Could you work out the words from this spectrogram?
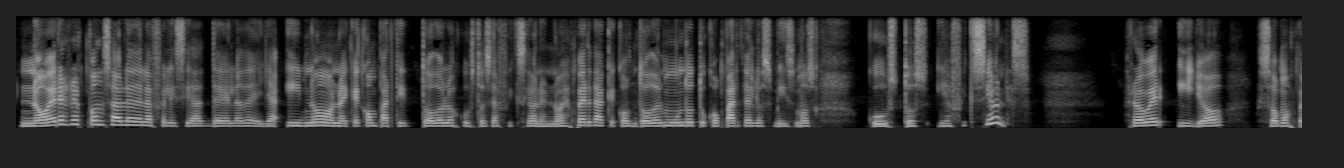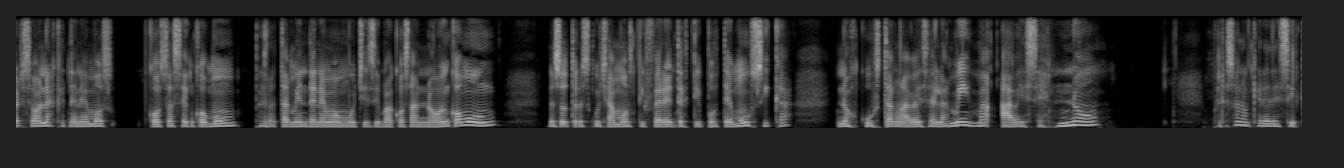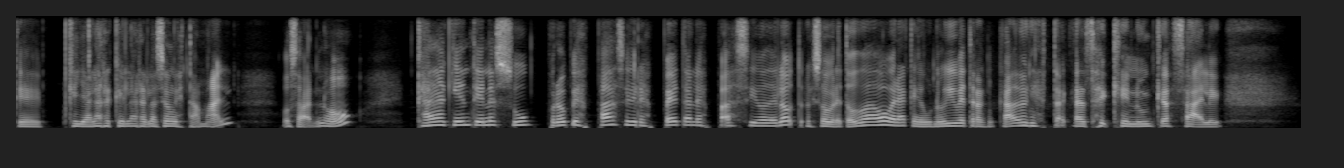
No eres responsable de la felicidad de él o de ella. Y no, no hay que compartir todos los gustos y aficiones. No es verdad que con todo el mundo tú compartes los mismos gustos y aficiones. Robert y yo somos personas que tenemos cosas en común, pero también tenemos muchísimas cosas no en común. Nosotros escuchamos diferentes tipos de música, nos gustan a veces las mismas, a veces no. Pero eso no quiere decir que, ya la, que la relación está mal. O sea, no. Cada quien tiene su propio espacio y respeta el espacio del otro. Y sobre todo ahora que uno vive trancado en esta casa que nunca sale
